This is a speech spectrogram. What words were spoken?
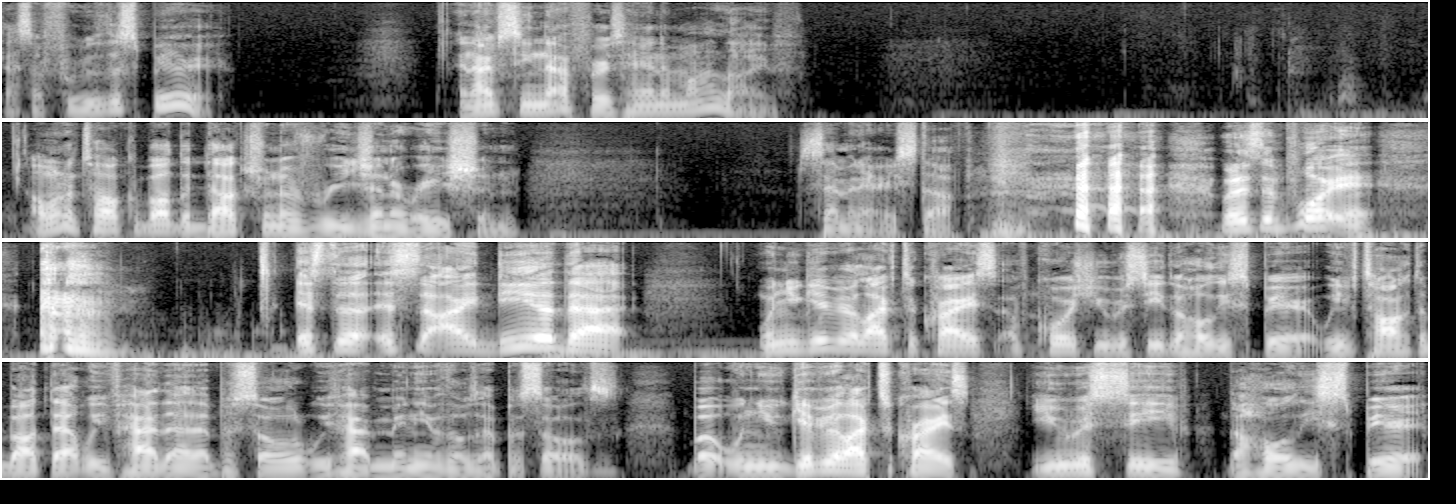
That's a fruit of the spirit. And I've seen that firsthand in my life. I want to talk about the doctrine of regeneration. Seminary stuff. but it's important. it's the it's the idea that when you give your life to Christ, of course, you receive the Holy Spirit. We've talked about that. We've had that episode. We've had many of those episodes. But when you give your life to Christ, you receive the Holy Spirit.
